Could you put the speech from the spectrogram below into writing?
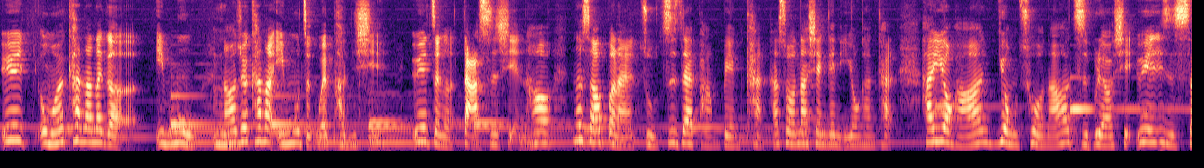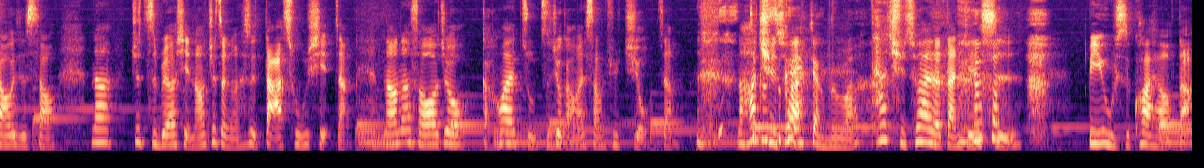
因为我们会看到那个荧幕，然后就看到荧幕整个被喷血，因为整个大失血。然后那时候本来主治在旁边看，他说那先给你用看看，他用好像用错，然后止不了血，因为一直烧一直烧，那就止不了血，然后就整个是大出血这样。然后那时候就赶快主治就赶快上去救这样，然后他取出来，讲的吗？他取出来的胆结石 比五十块还要大，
